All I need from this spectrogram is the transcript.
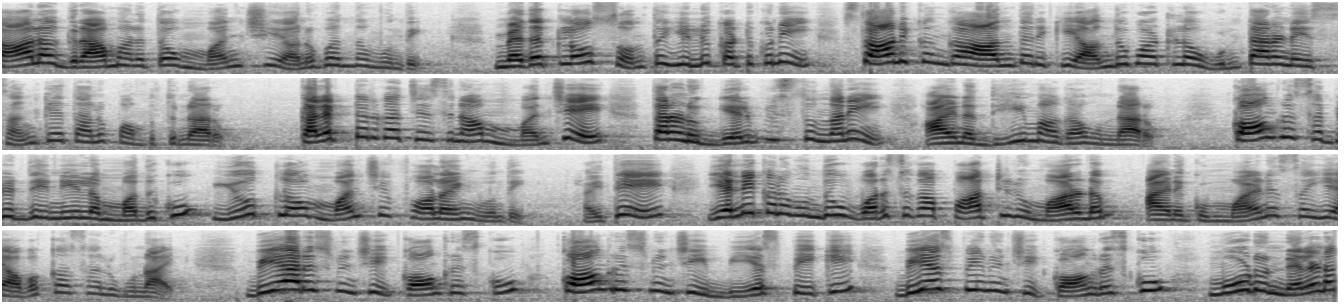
చాలా గ్రామాలతో మంచి అనుబంధం ఉంది. మెదక్లో సొంత ఇల్లు కట్టుకుని స్థానికంగా అందరికీ అందుబాటులో ఉంటారనే సంకేతాలు పంపుతున్నారు. కలెక్టర్గా చేసిన మంచే తనను గెలిపిస్తుందని ఆయన ధీమాగా ఉన్నారు. కాంగ్రెస్ అభ్యర్థి నీలం మధుకు యూత్లో మంచి ఫాలోయింగ్ ఉంది. అయితే ఎన్నికల ముందు వరుసగా పార్టీలు మారడం ఆయనకు మైనస్ అయ్యే అవకాశాలు ఉన్నాయి. బీఆర్ఎస్ నుంచి కాంగ్రెస్కు కాంగ్రెస్ నుంచి బీఎస్పీకి బీఎస్పీ నుంచి కాంగ్రెస్కు మూడు నెలల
